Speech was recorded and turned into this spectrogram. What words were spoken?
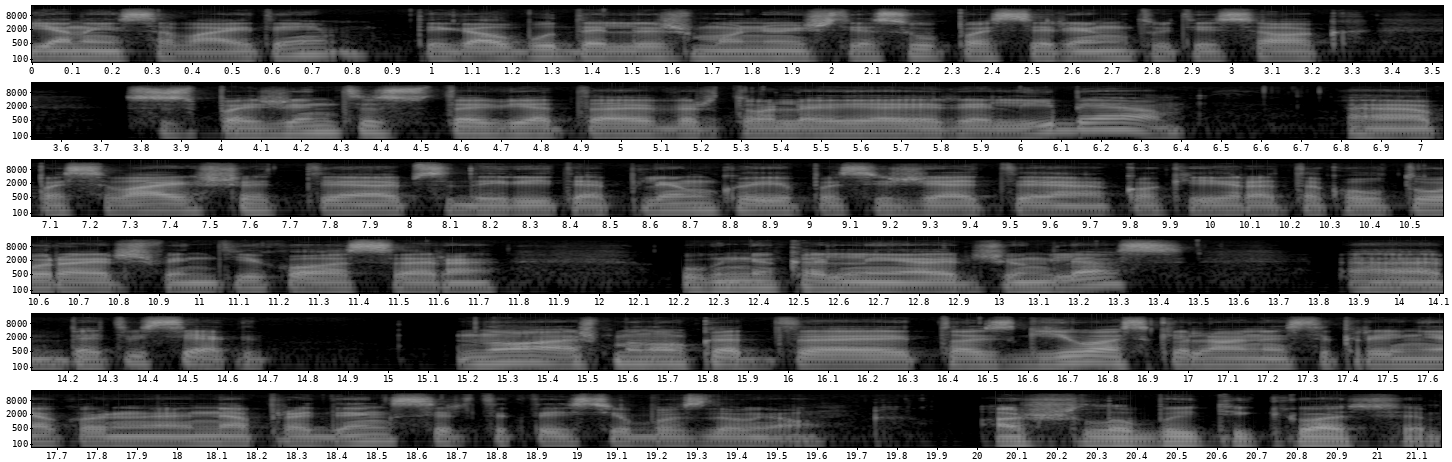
vienai savaitai, tai galbūt dalis žmonių iš tiesų pasirinktų tiesiog susipažinti su ta vieta virtualioje realybėje, e, pasivaikščioti, apsidairyti aplinkui, pasižiūrėti, kokia yra ta kultūra ir šventyklos ar ugnikalniai ar džiunglės, e, bet vis tiek, nu, aš manau, kad tos gyvos kelionės tikrai niekur nepradings ir tik tais jų bus daugiau. Aš labai tikiuosi,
